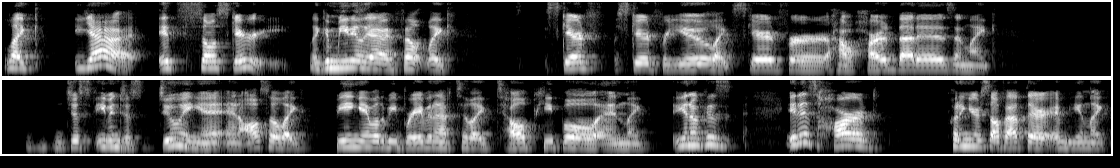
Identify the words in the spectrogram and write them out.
like, yeah, it's so scary. Like immediately, I felt like scared, scared for you, like scared for how hard that is, and like just even just doing it, and also like being able to be brave enough to like tell people and like you know because it is hard putting yourself out there and being like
